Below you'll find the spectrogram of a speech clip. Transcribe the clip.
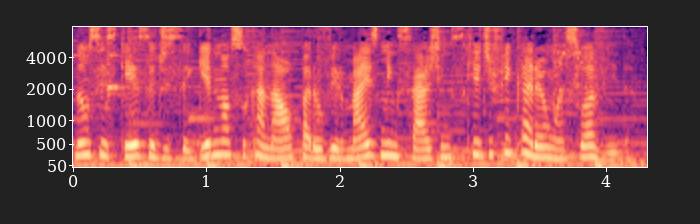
Não se esqueça de seguir nosso canal para ouvir mais mensagens que edificarão a sua vida.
